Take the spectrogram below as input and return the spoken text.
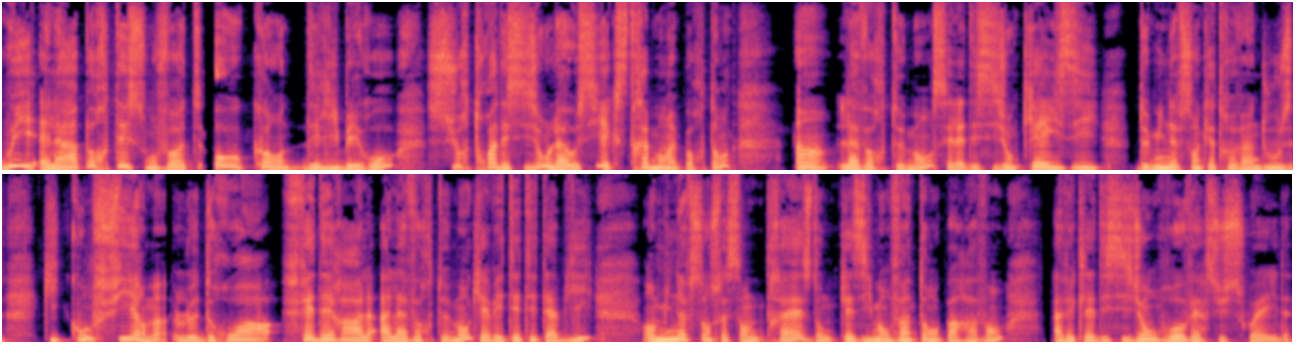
Oui, elle a apporté son vote au camp des libéraux sur trois décisions, là aussi extrêmement importantes. Un, l'avortement, c'est la décision Casey de 1992 qui confirme le droit fédéral à l'avortement qui avait été établi en 1973, donc quasiment 20 ans auparavant, avec la décision Roe versus Wade.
